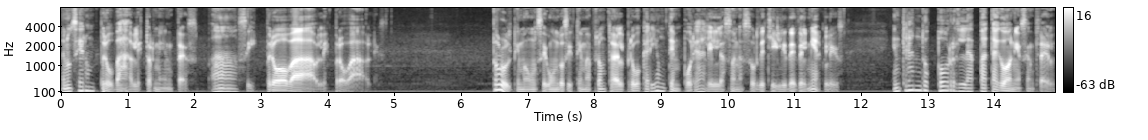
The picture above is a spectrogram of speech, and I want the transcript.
anunciaron probables tormentas. Ah, sí, probables, probables. Por último, un segundo sistema frontal provocaría un temporal en la zona sur de Chile desde el miércoles, entrando por la Patagonia Central.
